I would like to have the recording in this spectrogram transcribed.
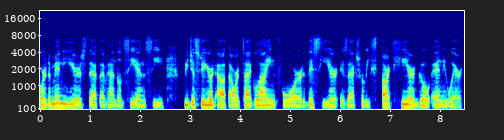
for the many years that I've handled CNC, we just figured out our tagline for this year is actually start here, go anywhere.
